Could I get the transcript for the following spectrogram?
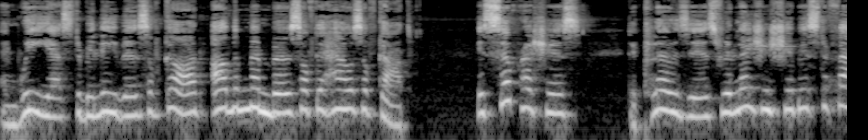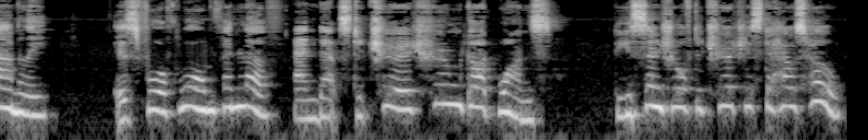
and we as the believers of God are the members of the house of God. It's so precious. The closest relationship is the family. It's full of warmth and love, and that's the church whom God wants. The essential of the church is the household.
